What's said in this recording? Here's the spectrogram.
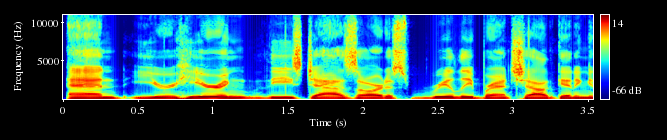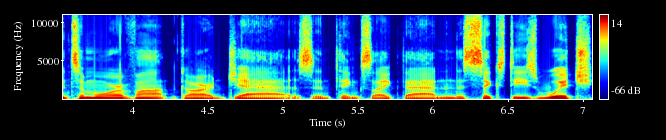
and you're hearing these jazz artists really branch out getting into more avant-garde jazz and things like that in the 60s which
